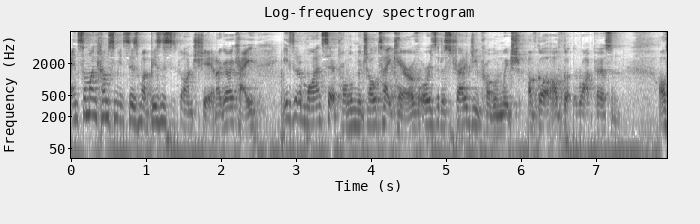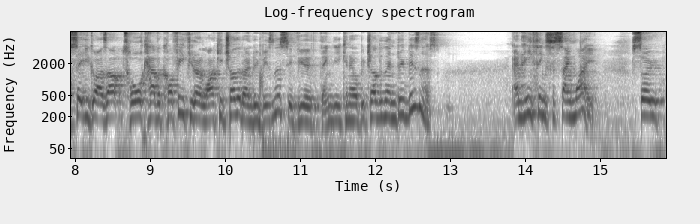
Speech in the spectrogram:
And someone comes to me and says, My business has gone shit. And I go, Okay, is it a mindset problem which I'll take care of, or is it a strategy problem which I've got I've got the right person? I'll set you guys up, talk, have a coffee. If you don't like each other, don't do business. If you think that you can help each other, then do business. And he thinks the same way. So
